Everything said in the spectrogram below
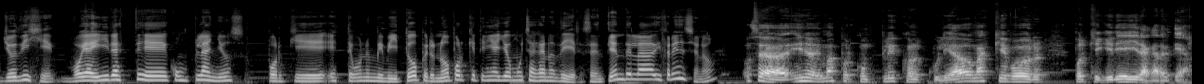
yo dije, voy a ir a este cumpleaños porque este bueno me invitó, pero no porque tenía yo muchas ganas de ir. ¿Se entiende la diferencia, no? O sea, iba más por cumplir con el culiado más que por porque quería ir a carretear.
